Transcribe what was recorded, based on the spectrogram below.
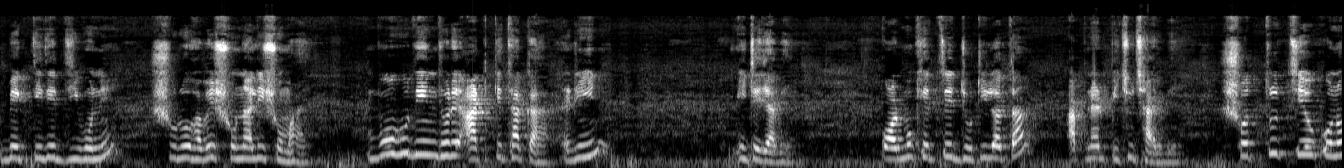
ব্যক্তিদের জীবনে শুরু হবে সোনালি সময়। বহুদিন ধরে আটকে থাকা ঋণ মিটে যাবে। কর্মক্ষেত্রের জটিলতা আপনার পিছু ছাড়বে। শত্রুর চেয়েও কোনো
